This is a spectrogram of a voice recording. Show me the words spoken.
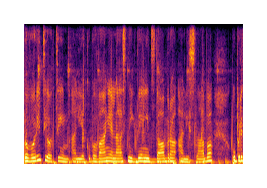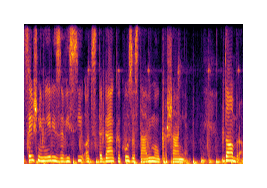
Govoriti o tem, ali je kupovanje lastnih delnic dobro ali slabo, v precejšnji meri zavisi od tega, kako zastavimo vprašanje. Dobro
